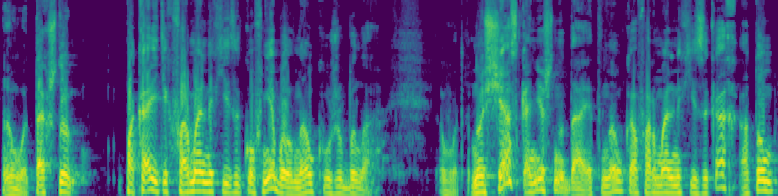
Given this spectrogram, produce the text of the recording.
Вот. Так что пока этих формальных языков не было, наука уже была. Вот. Но сейчас, конечно, да, это наука о формальных языках, о том,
